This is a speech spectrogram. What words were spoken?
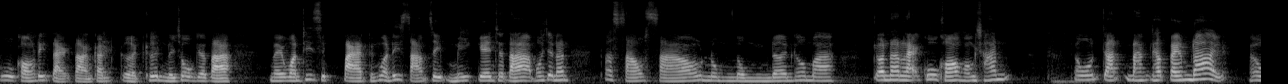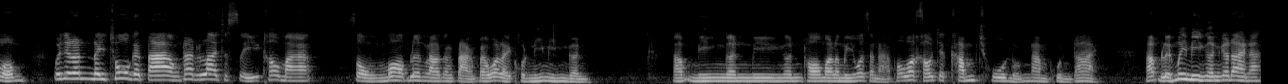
คู่ครองที่แตกต่างกันเกิดขึ้นในโชคชะตา ในวันที่ 18 ถึงวันที่ 30 มีเกณฑ์ชะตา เพราะฉะนั้นถ้าสาวสาวๆหนุ่มๆเดินเข้ามา ก็นั่นแหละคู่ครองของฉันครับผมจัดหนักจัดเต็มได้ครับผมเพราะฉะนั้นในโชคชะตาของท่านราชสีเข้ามาส่งมอบเรื่องราวต่างๆแปลว่าอะไรคนนี้มีเงินครับมีเงินมีเงินทองบารมีวาสนา เพราะว่าเขาจะค้ำชูหนุนนำคุณได้ ครับหรือไม่มีเงินก็ได้นะ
